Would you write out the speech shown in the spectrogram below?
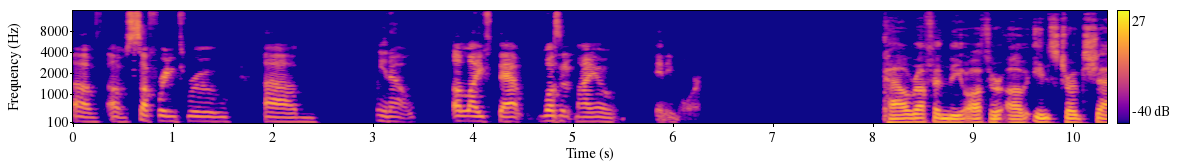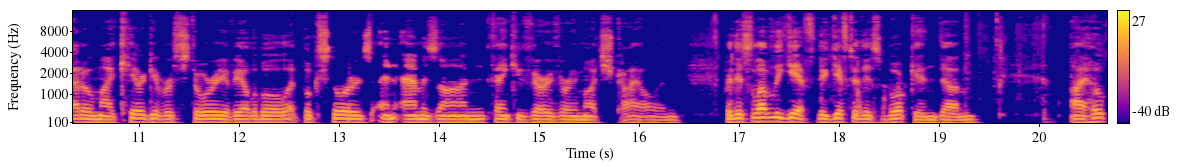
of of suffering through um, you know a life that wasn't my own anymore. Kyle Ruffin, the author of In Stroke Shadow, My Caregiver Story, available at bookstores and Amazon. Thank you very, very much, Kyle, and for this lovely gift, the gift of this book. And um, I hope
